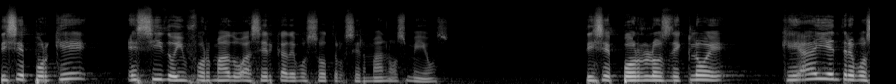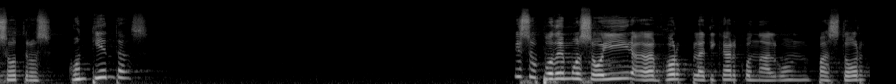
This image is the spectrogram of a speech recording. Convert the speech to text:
dice, ¿por qué he sido informado acerca de vosotros, hermanos míos? Dice, por los de Chloe, que hay entre vosotros contiendas. Eso podemos oír, a lo mejor platicar con algún pastor,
